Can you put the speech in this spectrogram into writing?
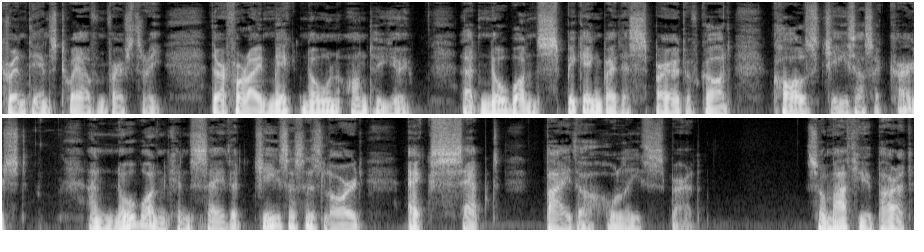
Corinthians 12 and verse 3 Therefore I make known unto you that no one speaking by the Spirit of God calls Jesus accursed, and no one can say that Jesus is Lord except by the Holy Spirit. So Matthew Barrett,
